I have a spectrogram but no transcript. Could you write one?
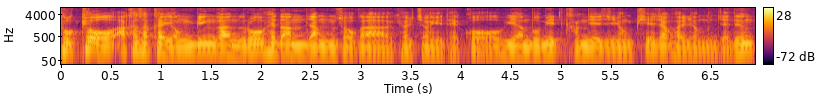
도쿄 아카사카 영빈관으로 회담 장소가 결정이 됐고 위안부 및 강제징용 피해자 관련 문제 등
